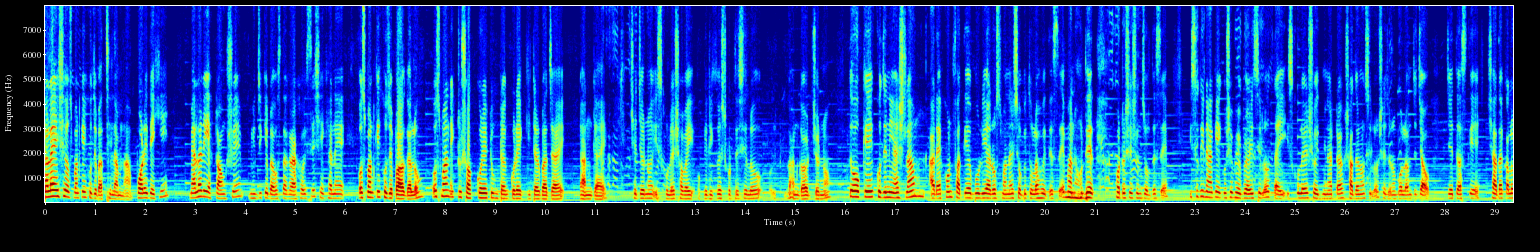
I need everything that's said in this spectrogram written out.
মেলায় এসে ওসমানকে খুঁজে পাচ্ছিলাম না। পরে দেখি মেলারই একটা অংশে মিউজিকের ব্যবস্থা রাখা হয়েছে, সেখানে ওসমানকে খুঁজে পাওয়া গেল। ওসমান একটু শখ করে টুংটাং করে গিটার বাজায়, গান গায়। সেজন্য স্কুলে সবাই ওকে রিকোয়েস্ট করতেছিল গান গাওয়ার জন্য। তো ওকে খুঁজে নিয়ে আসলাম, আর এখন ফাতিয়া বুড়ি আর ওসমানের ছবি তোলা হইতেছে মানে ওদের ফটো সেশন চলতেছে। কিছুদিন আগে একুশে ফেব্রুয়ারি ছিল, তাই স্কুলের শহীদ মিনারটা সাজানো ছিল, সেজন্য বললাম যে যাও যেহেতু আজকে সাদা কালো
